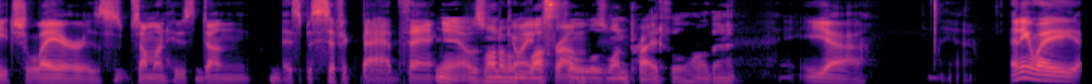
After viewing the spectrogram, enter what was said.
Each layer is someone who's done a specific bad thing. yeah it was one of them lustful from- was one prideful all that Yeah. Yeah. Anyway,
